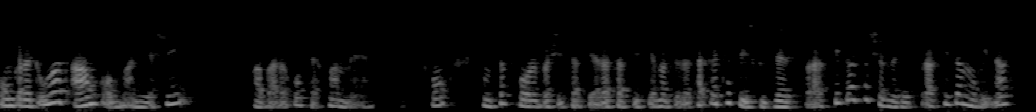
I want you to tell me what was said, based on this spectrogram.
კონკრეტულად ამ კომპანიაში აბარაკო ფეხლა მე ხო თუმცა ცხოვრებაშიც ასე, რასაც სისტემატურად აკეთებ, ის გძენს პრაქტიკას და შემდეგ ეს პრაქტიკა მოგინავს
